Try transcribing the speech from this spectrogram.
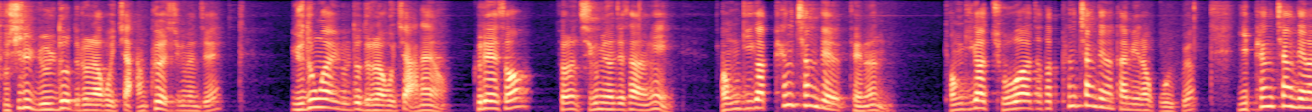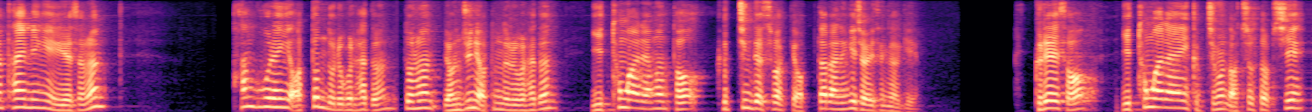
부실률도 늘어나고 있지 않고요. 지금 현재 유동화율도 늘어나고 있지 않아요. 그래서 저는 지금 현재 상황이 경기가 팽창되는 경기가 좋아져서 팽창되는 타이밍이라고 보고 있고요. 이 팽창되는 타이밍에 의해서는 한국은행이 어떤 노력을 하든 또는 연준이 어떤 노력을 하든 이 통화량은 더 급증될 수밖에 없다라는 게 저의 생각이에요. 그래서 이 통화량의 급증은 어쩔 수 없이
